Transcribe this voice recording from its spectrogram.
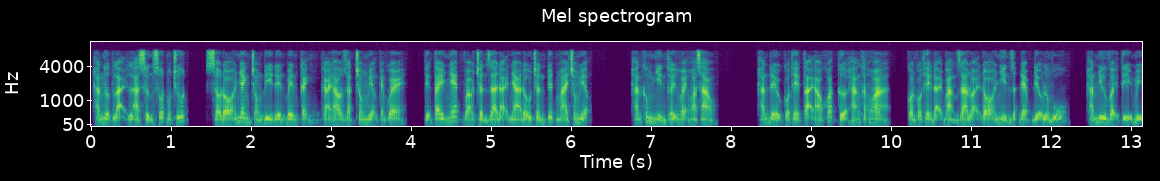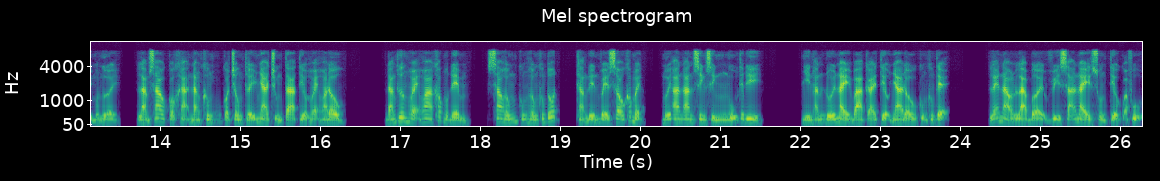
hắn ngược lại là sửng sốt một chút, sau đó nhanh chóng đi đến bên cạnh cái ao giặt trong miệng kem que, tiện tay nhét vào trần ra đại nha đầu trần tuyết mai trong miệng hắn không nhìn thấy huệ hoa sao? Hắn đều có thể tại áo khoác cửa hàng khắc hoa, còn có thể đại bảng ra loại đó nhìn rất đẹp điệu lông vũ. Hắn như vậy tỉ mỉ một người, làm sao có khả năng không có trông thấy nhà chúng ta tiểu huệ hoa đâu? Đáng thương huệ hoa khóc một đêm, sao hống cũng hống không tốt, thẳng đến về sau khóc mệt, mới an an xinh xinh ngủ thiết đi. Nhìn hắn đối này ba cái tiểu nha đầu cũng không tệ. Lẽ nào là bởi vì xã này xuống tiểu quả phụ?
